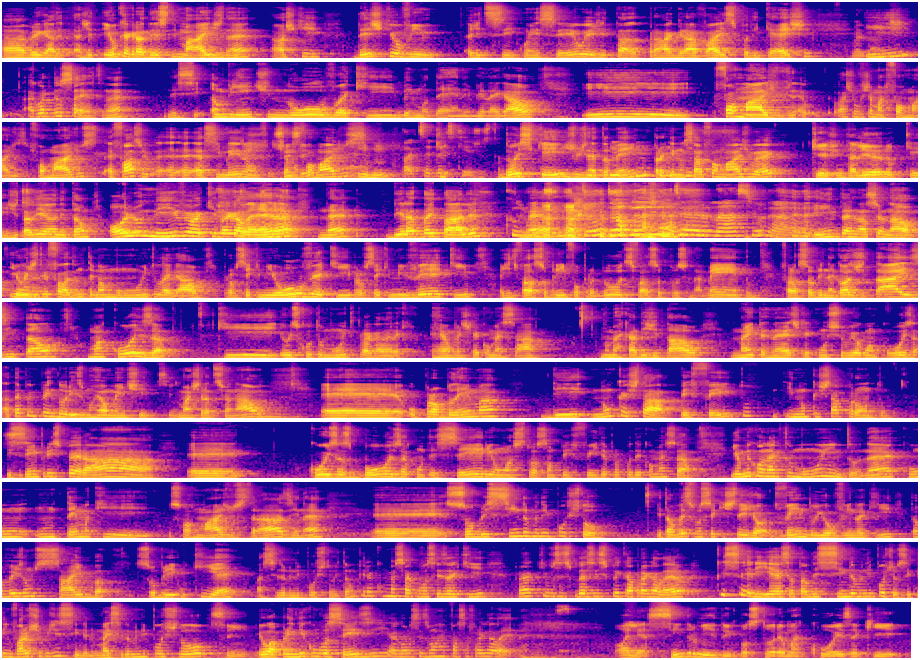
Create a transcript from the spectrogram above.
Ah, obrigado. Eu que agradeço demais, né? Acho que desde que eu vim a gente se conheceu e a gente tá para gravar esse podcast Verdade. e agora deu certo, né? Nesse ambiente novo aqui, bem moderno e bem legal. E formagens, né? eu acho que eu vou chamar formagens. Formagens, é fácil, é, é assim mesmo, chama sim, sim. formagens. Uhum. Pode ser dois queijos também. Dois queijos, né, também. para quem não sabe, formaggio é Queijo italiano. Queijo italiano. Então, olha o nível aqui da galera, né? direto da Itália. Com né? tudo internacional. Internacional. E hoje a gente vai falar de um tema muito legal. Para você que me ouve aqui, para você que me vê aqui, a gente fala sobre infoprodutos, fala sobre posicionamento, fala sobre negócios digitais. Então, uma coisa que eu escuto muito para a galera que realmente quer começar no mercado digital, na internet, quer construir alguma coisa, até para o empreendedorismo realmente Sim. mais tradicional, uhum. é o problema de nunca estar perfeito e nunca estar pronto. E sempre esperar é, coisas boas acontecerem, uma situação perfeita para poder começar. E eu me conecto muito né, com um tema que os formagens trazem né, é, sobre síndrome do impostor. E talvez você que esteja vendo e ouvindo aqui, talvez não saiba sobre o que é a síndrome do impostor. Então eu queria começar com vocês aqui para que vocês pudessem explicar para a galera o que seria essa tal de síndrome de impostor. Eu sei que tem vários tipos de síndrome, mas síndrome de impostor Sim. eu aprendi com vocês e agora vocês vão repassar para a galera. Olha, síndrome do impostor é uma coisa que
